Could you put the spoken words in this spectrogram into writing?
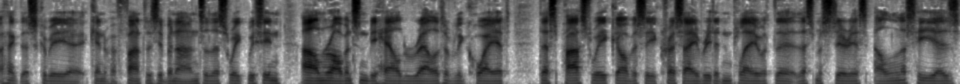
I think this could be a kind of a fantasy bonanza this week. We've seen Allen Robinson be held relatively quiet this past week. Obviously, Chris Ivory didn't play with the, this mysterious illness. He is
